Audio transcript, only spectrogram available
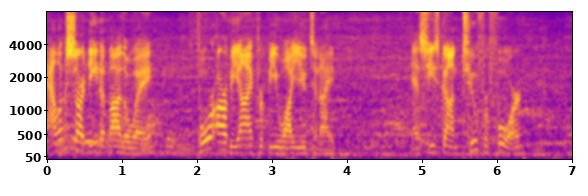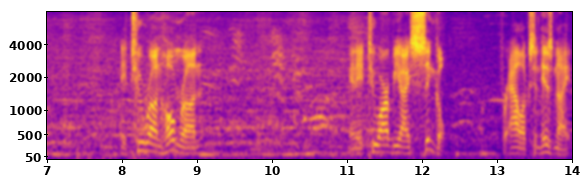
Alex Sardina, by the way, four RBI for BYU tonight, as he's gone two for four. A two run home run and a two RBI single for Alex in his night.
